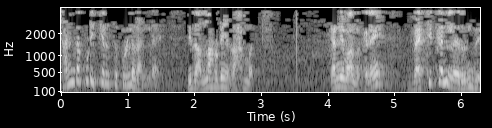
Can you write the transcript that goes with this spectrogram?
சண்டை பிடிக்கிறதுக்குள்ளதல்ல. இது அல்லாஹுடைய ரஹ்மத். கன்னிமானுக்கிறே வெட்டிக்கன்ல இருந்து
